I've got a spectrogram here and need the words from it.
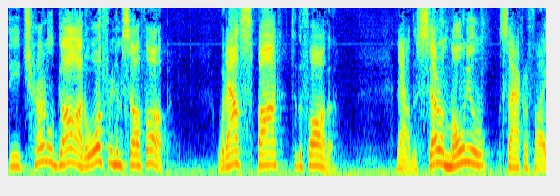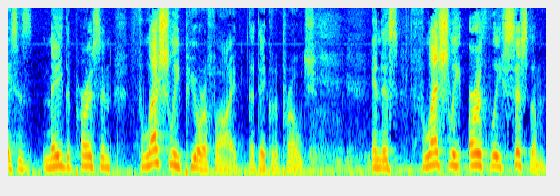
the eternal God offering himself up without spot to the Father. Now, the ceremonial sacrifices made the person fleshly purified that they could approach in this fleshly earthly system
